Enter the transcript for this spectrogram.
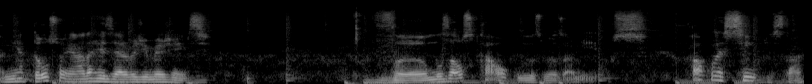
a minha tão sonhada reserva de emergência? Vamos aos cálculos, meus amigos. O cálculo é simples, tá?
